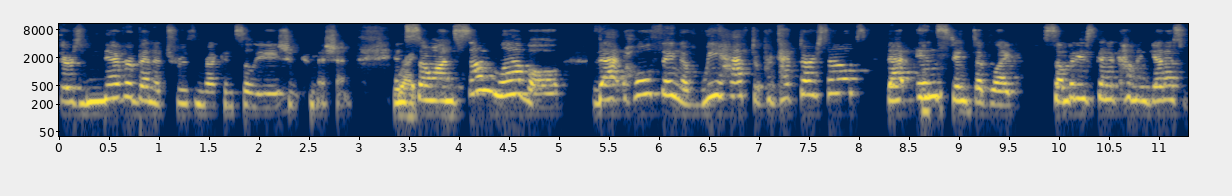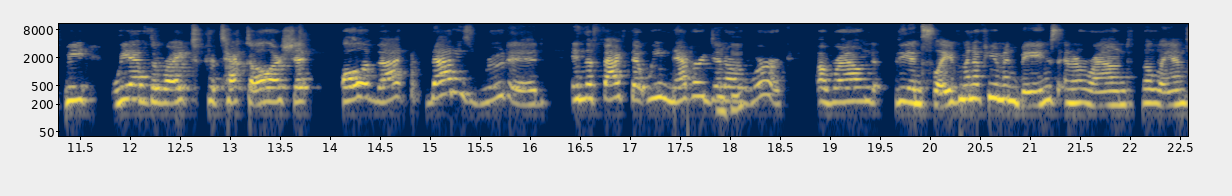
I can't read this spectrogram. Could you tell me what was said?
There's never been a Truth and Reconciliation Commission. And right. so, on some level, that whole thing of we have to protect ourselves, that mm-hmm. instinct of like, somebody's going to come and get us we we have the right to protect all our shit all of that that is rooted in the fact that we never did mm-hmm. our work around the enslavement of human beings and around the land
